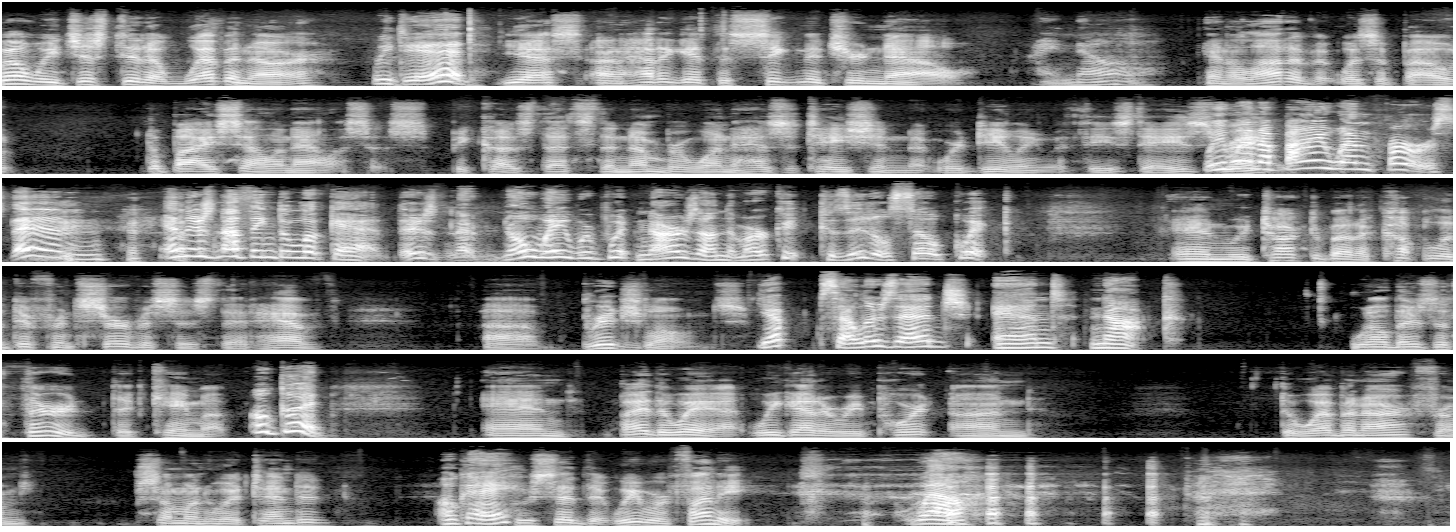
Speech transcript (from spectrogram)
Well, we just did a webinar, We did. yes, on how to get the signature now. I know. And a lot of it was about the buy sell analysis because that's the number one hesitation that we're dealing with these days. We right? want to buy one first, then, and there's nothing to look at. There's no, no way we're putting ours on the market because it'll sell quick. And we talked about a couple of different services that have uh, bridge loans. Yep, seller's edge and knock. Well, there's a third that came up. Oh, good. And by the way, uh, we got a report on the webinar from someone who attended Okay. who said that we were funny. Well,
